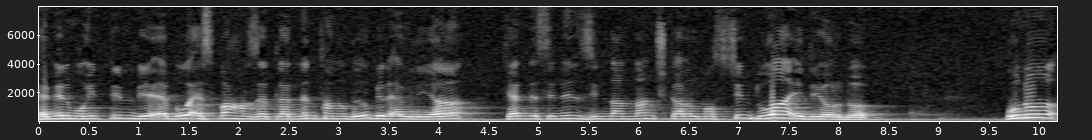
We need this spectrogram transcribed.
Emir Muhittin bir Ebu Esbah Hazretlerinin tanıdığı bir evliya kendisinin zindandan çıkarılması için dua ediyordu. Bunu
